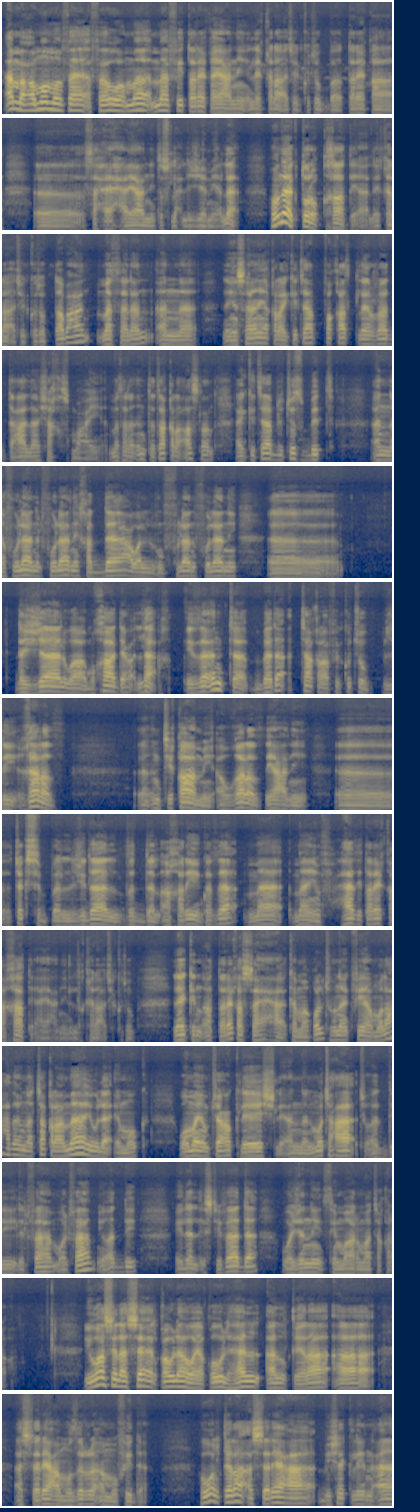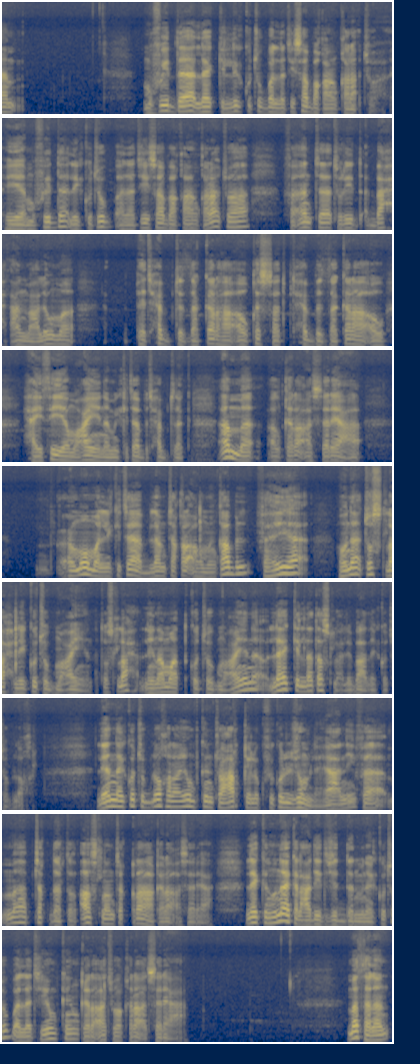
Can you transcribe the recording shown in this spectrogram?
أما عموما فهو ما ما في طريقة يعني لقراءة الكتب طريقة آه، صحيحة يعني تصلح للجميع لا. هناك طرق خاطئة لقراءة الكتب. طبعا مثلا أن الإنسان يقرأ الكتاب فقط للرد على شخص معين. مثلا أنت تقرأ أصلا الكتاب لتثبت أن فلان الفلاني خداع والفلان الفلاني آه، دجال ومخادع. لا إذا أنت بدأت تقرأ في الكتب لغرض آه، انتقامي أو غرض يعني آه، تكسب الجدال ضد الآخرين كذا ما ما ينفع. هذه طريقة خاطئة يعني لقراءة الكتب. لكن الطريقة الصحيحة كما قلت هناك فيها ملاحظة أن تقرأ ما يلائمك. وما يمتعك ليش؟ لأن المتعة تؤدي للفهم والفهم يؤدي إلى الاستفادة وجني ثمار ما تقرأه يواصل السائل قوله ويقول هل القراءة السريعة مضرة أم مفيدة؟ هو القراءة السريعة بشكل عام مفيدة لكن للكتب التي سبق أن قرأتها هي مفيدة للكتب التي سبق أن قرأتها فأنت تريد بحث عن معلومة بتحب تتذكرها أو قصة بتحب تتذكرها أو حيثية معينة من الكتاب بتحب تذكر أما القراءة السريعة عموما الكتاب لم تقرأه من قبل فهي هنا تصلح لكتب معينة تصلح لنمط كتب معينة لكن لا تصلح لبعض الكتب الأخرى. لأن الكتب الأخرى يمكن تعرقلك في كل جملة يعني فما بتقدر أصلا تقرأها قراءة سريعة. لكن هناك العديد جدا من الكتب التي يمكن قراءتها قراءة سريعة. مثلا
